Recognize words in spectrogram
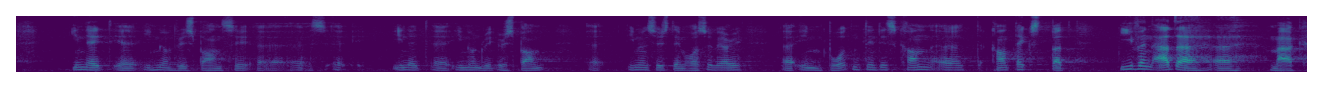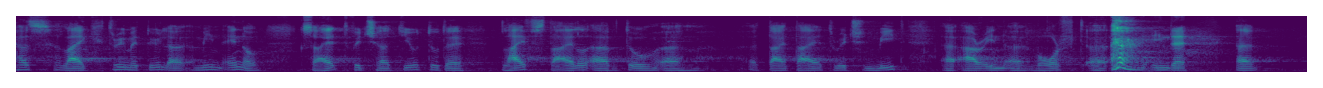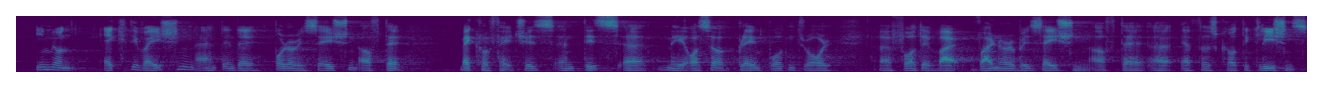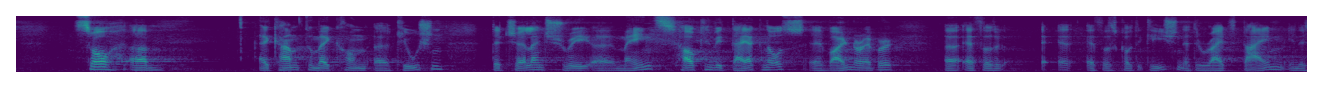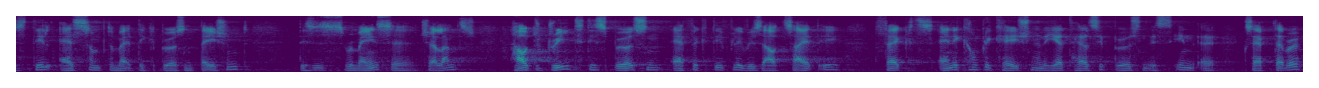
innate immune response, innate immune re response, immune system also very important in this con context, but even other markers like trimethylamine oxide, which are due to the lifestyle uh, to um, diet, diet, rich in meat, uh, are involved uh, in the immune activation and in the polarization of the macrophages, and this uh, may also play an important role uh, for the vulnerabilization of the uh, atherosclerotic lesions. So um, I come to my conclusion the challenge remains how can we diagnose a vulnerable uh, atherosclerotic lesion at the right time in a still asymptomatic person patient. This is, remains a challenge. How to treat this person effectively without side effects, any complication in a yet healthy person is unacceptable.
